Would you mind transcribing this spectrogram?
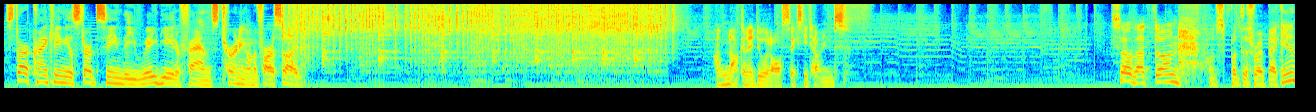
start cranking, you'll start seeing the radiator fans turning on the far side. I'm not going to do it all 60 times. So that done, let's put this right back in.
